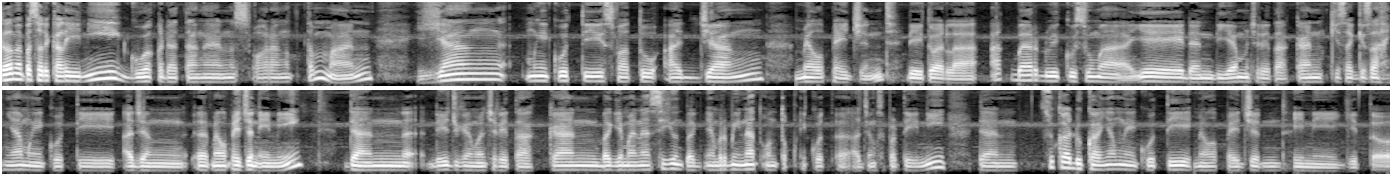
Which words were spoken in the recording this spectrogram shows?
Dalam episode kali ini, gue kedatangan seorang teman yang mengikuti suatu ajang male pageant. Dia itu adalah Akbar Dwi Kusuma. Ye, dan dia menceritakan kisah-kisahnya mengikuti ajang uh, male pageant ini. Dan dia juga menceritakan bagaimana sih yang berminat untuk ikut uh, ajang seperti ini dan suka dukanya mengikuti male pageant ini gitu.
